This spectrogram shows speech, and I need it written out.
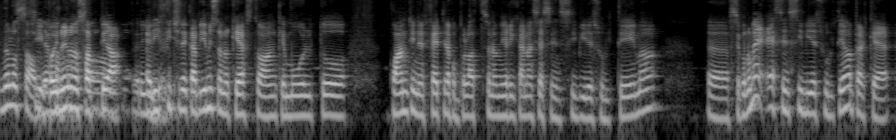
Non lo so. Sì, poi noi non sappiamo, è difficile capire, io mi sono chiesto anche molto quanto in effetti la popolazione americana sia sensibile sul tema eh, secondo me è sensibile sul tema perché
